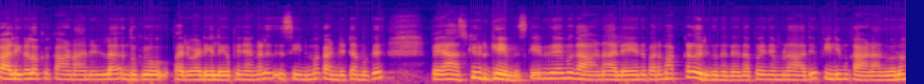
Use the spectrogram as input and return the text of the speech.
കളികളൊക്കെ കാണാനുള്ള എന്തൊക്കെയോ പരിപാടികളിൽ അപ്പോൾ ഞങ്ങൾ സിനിമ കണ്ടിട്ട് നമുക്ക് പിന്നെ ആ സ്ക്യൂഡ് ഗെയിം സ്ക്യൂഡ് ഗെയിം കാണാമല്ലേ എന്ന് പറഞ്ഞ് മക്കൾ ഒരുങ്ങുന്നുണ്ടായിരുന്നു. അപ്പോൾ നമ്മൾ ആദ്യം ഫിലിം കാണാമെന്ന് പറഞ്ഞു.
